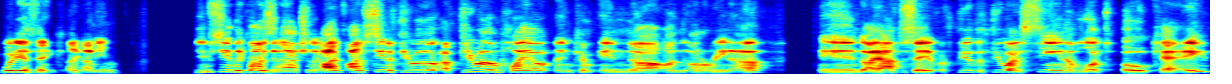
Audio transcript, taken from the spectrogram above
What do you think? Like, I mean, you've seen the cards in action. Like, I've I've seen a few of them, a few of them play out in in uh, on on arena, and I have to say, a few the few I've seen have looked okay.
